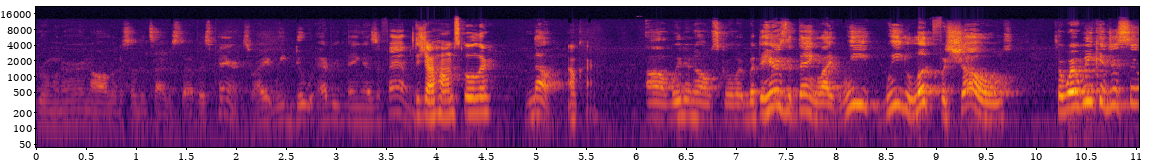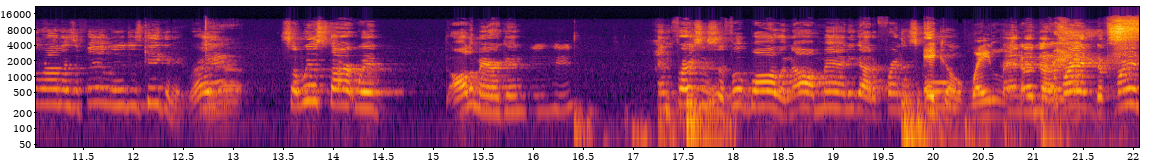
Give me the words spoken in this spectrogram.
grooming her and all of this other type of stuff as parents, right? We do everything as a family. Did y'all homeschool her? No, Okay. um, we didn't homeschool her. But here's the thing: like, we we look for shows to where we can just sit around as a family and just kicking it, right? Yeah. So we'll start with All American, hmm and first is a football, and oh man, he got a friend in school. It go way And less. then the friend, the friend,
